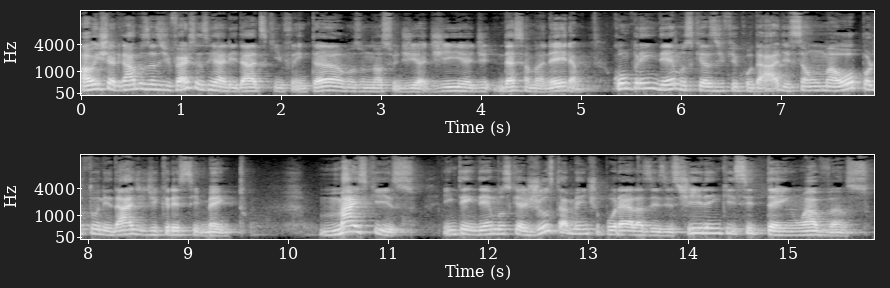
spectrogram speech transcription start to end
Ao enxergarmos as diversas realidades que enfrentamos no nosso dia a dia de, dessa maneira, compreendemos que as dificuldades são uma oportunidade de crescimento. Mais que isso, entendemos que é justamente por elas existirem que se tem um avanço.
